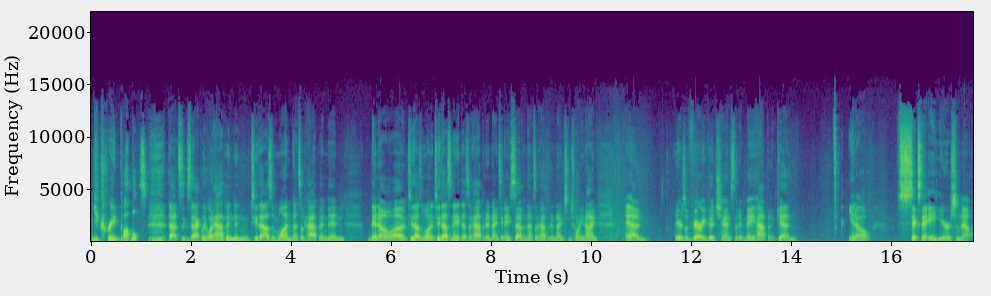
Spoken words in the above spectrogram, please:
you create bubbles. That's exactly what happened in 2001. That's what happened in you know, uh, 2001 and 2008, that's what happened in 1987, that's what happened in 1929. And there's a very good chance that it may happen again, you know, six to eight years from now.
